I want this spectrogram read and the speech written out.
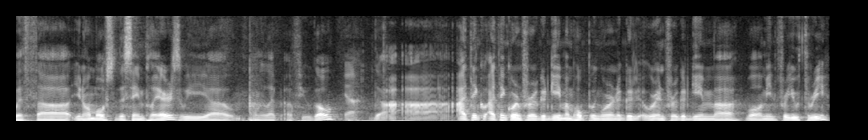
with uh, you know most of the same players. We uh, only let a few go. Yeah. Uh, I think I think we're in for a good game. I'm hoping we're in a good we're in for a good game. Uh, well, I mean for you three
